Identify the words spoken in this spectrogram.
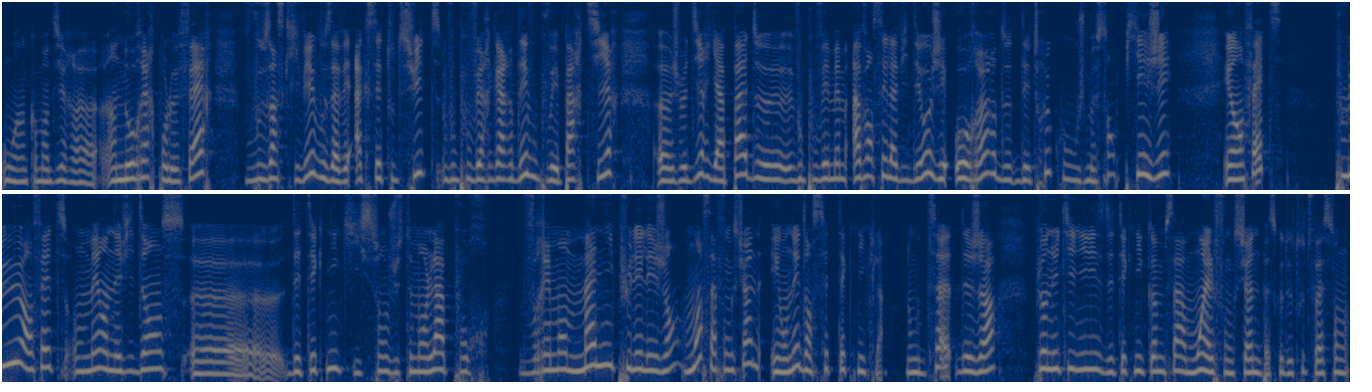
ou un comment dire euh, un horaire pour le faire. Vous vous inscrivez, vous avez accès tout de suite. Vous pouvez regarder, vous pouvez partir. Euh, je veux dire, il n'y a pas de, vous pouvez même avancer la vidéo. J'ai horreur de, des trucs où je me sens piégée. Et en fait, plus en fait on met en évidence euh, des techniques qui sont justement là pour vraiment manipuler les gens, moins ça fonctionne et on est dans cette technique là. Donc ça, déjà, plus on utilise des techniques comme ça, moins elles fonctionnent parce que de toute façon,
